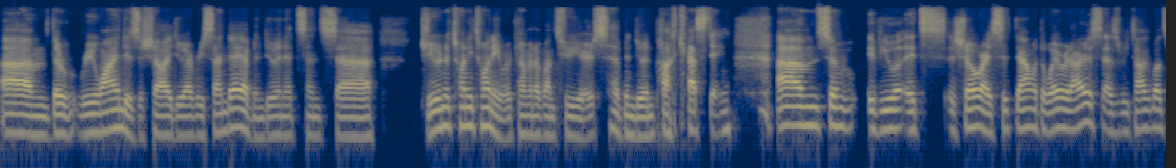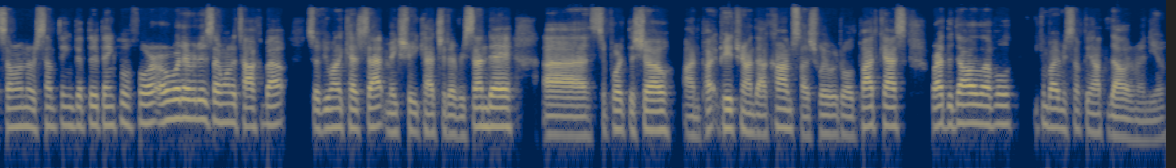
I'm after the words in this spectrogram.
Um, the Rewind is a show I do every Sunday. I've been doing it since. Uh, June of 2020. We're coming up on two years. I've been doing podcasting. Um, so if you, it's a show where I sit down with the wayward artist as we talk about someone or something that they're thankful for, or whatever it is I want to talk about. So if you want to catch that, make sure you catch it every Sunday. Uh, support the show on pa- patreon.com slash wayward world podcast. We're at the dollar level. You can buy me something out the dollar menu,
